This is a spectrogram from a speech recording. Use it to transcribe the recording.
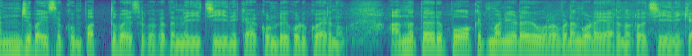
അഞ്ച് പൈസക്കും പത്ത് പൈസക്കൊക്കെ തന്നെ ഈ ചീനിക്ക കൊണ്ടുപോയി കൊടുക്കുമായിരുന്നു അന്നത്തെ ഒരു പോക്കറ്റ് മണിയുടെ ഒരു ഉറവിടം കൂടെയായിരുന്നു കേട്ടോ ചീനിക്ക.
